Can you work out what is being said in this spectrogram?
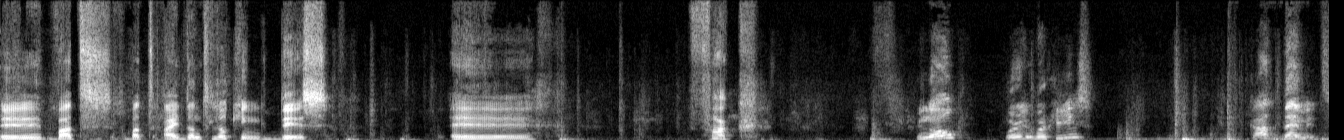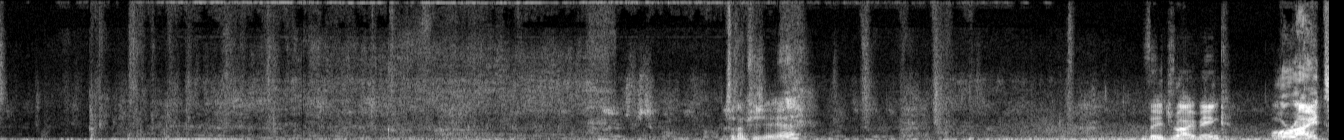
uh, but but I don't looking this. Uh, fuck. You know where where he is? God damn it. Co tam się dzieje? They driving? All right.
